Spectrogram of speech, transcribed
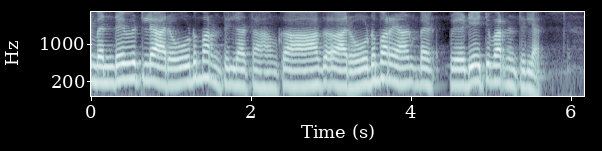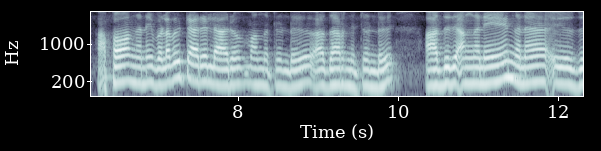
ഇവന്റെ വീട്ടിൽ ആരോടും പറഞ്ഞിട്ടില്ല കേട്ടോ. അവൾക്ക് ആകെ ആരോടും പറയാൻ പേടിയായിട്ട് പറഞ്ഞിട്ടില്ല. അപ്പോൾ അങ്ങനെ ഇവളെ വീട്ടുകാരെല്ലാവരും വന്നിട്ടുണ്ട് അതറിഞ്ഞിട്ടുണ്ട് അത് അങ്ങനെ ഇങ്ങനെ ഇത്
